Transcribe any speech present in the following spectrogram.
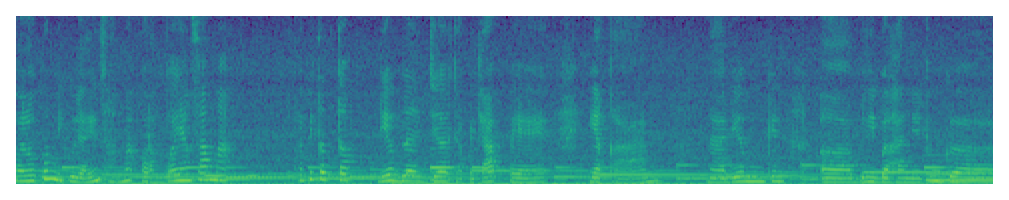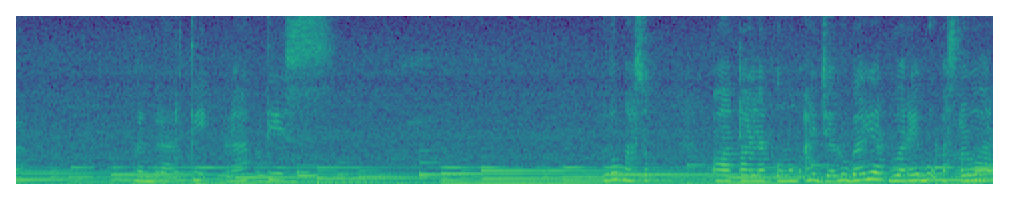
Walaupun dikuliahin sama orang tua yang sama tapi tetap dia belajar capek-capek ya kan? Nah dia mungkin uh, beli bahannya juga. Bukan berarti gratis. Lu masuk uh, toilet umum aja lu bayar 2000 pas keluar.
